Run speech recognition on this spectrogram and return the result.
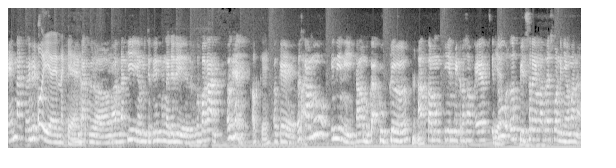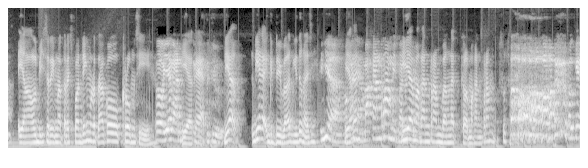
enak. Oh iya enak ya. Enak dong. Lagi yang mijetin nggak jadi. Lupakan. Oke. Oke. Oke, terus Pak. kamu ini nih, kalau buka Google Hmm. atau mungkin Microsoft Edge itu Iya. lebih sering not responding yang mana? Yang lebih sering not responding menurut aku Chrome sih. Oh iya kan? Iya kayak dia dia kayak gede banget gitu nggak sih? Iya, Iya makanya makan ram ibaratnya. Iya makan ram banget. Kalau makan pram susah. Oke,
